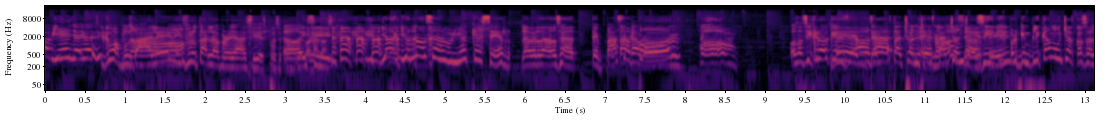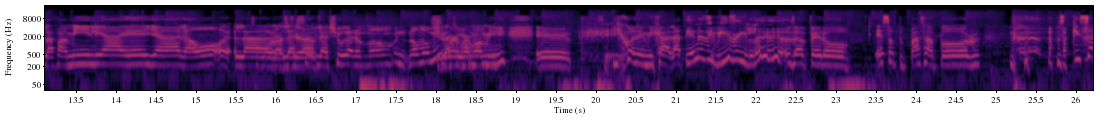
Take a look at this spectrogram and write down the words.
va bien. Ya iba a decir como, pues No. vale, disfrútalo. Pero ya así después se Ay, la sí. Yo, yo no sabría qué hacer, la verdad. O sea, te pasa por- O sea, sí creo que pues, el tema está choncho, ¿no? Está choncho, Sí, sí, sí. Porque implica muchas cosas. La familia, ella, la, o- Sí, la, la sugar mom, no mommy, la sugar mommy. Eh, Sí. Híjole, mija, la tienes difícil. o sea, pero eso te pasa por... Pues quizás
